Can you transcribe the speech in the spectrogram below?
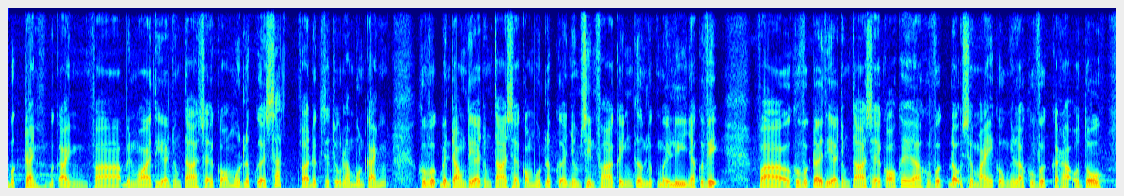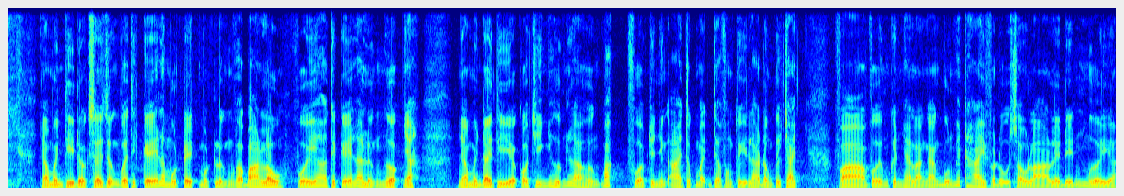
bức tranh, bức ảnh và bên ngoài thì à, chúng ta sẽ có một lớp cửa sắt và được gia chủ làm bốn cánh. Khu vực bên trong thì chúng ta sẽ có một lớp cửa nhôm xin pha kính cường lực 10 ly nha quý vị. Và ở khu vực đây thì chúng ta sẽ có cái khu vực đậu xe máy cũng như là khu vực gara ô tô. Nhà mình thì được xây dựng với thiết kế là một trệt, một lửng và ba lầu với thiết kế là lửng ngược nha. Nhà mình đây thì có chính hướng là hướng Bắc phù hợp cho những ai thuộc mệnh theo phong thủy là Đông Tứ Trạch và với một căn nhà là ngang 4m2 và độ sâu là lên đến 15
